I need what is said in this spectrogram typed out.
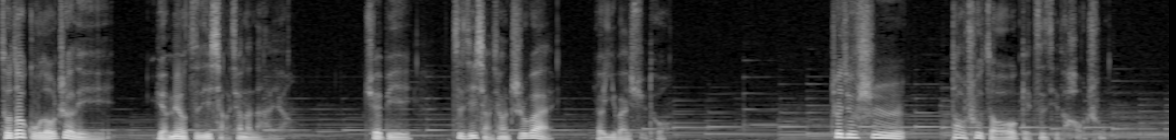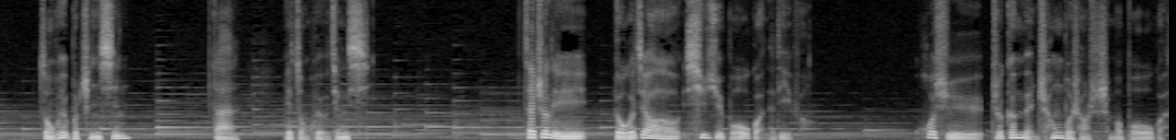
走到鼓楼这里，远没有自己想象的那样，却比自己想象之外要意外许多。这就是。到处走给自己的好处，总会不称心，但也总会有惊喜。在这里有个叫戏剧博物馆的地方，或许这根本称不上是什么博物馆，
